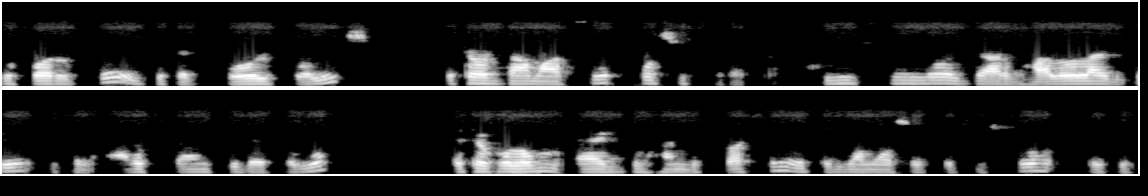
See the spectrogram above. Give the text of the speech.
রূপার উপরে যেটা গোল্ড পলিশ এটার দাম আছে পঁচিশশো টাকা। খুবই সুন্দর, যার ভালো লাগবে, এখানে আরেকটা আংটি দেখাবো। এটা কলম একদম হান্ড্রেড পার্সেন্ট এটার দাম আছে পঁচিশশো একুশ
